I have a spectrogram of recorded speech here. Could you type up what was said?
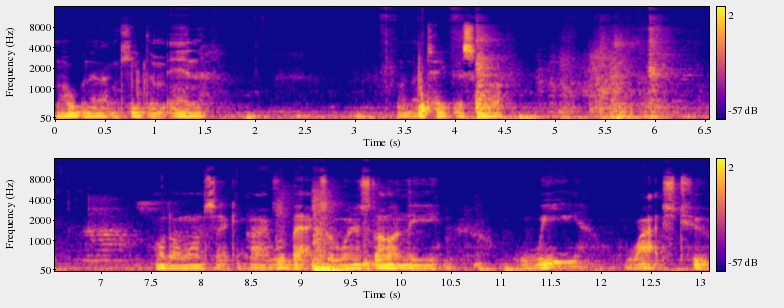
I'm hoping that I can keep them in when I take this off. Hold on one second. All right, we're back. So we're installing the Wii Watch 2.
